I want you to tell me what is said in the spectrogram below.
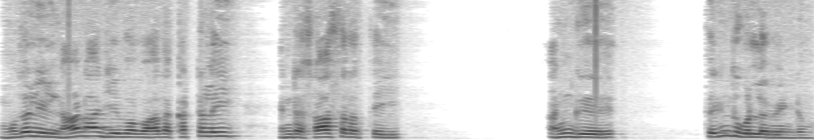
முதலில் நானா ஜீவவாத கட்டளை என்ற சாஸ்திரத்தை அங்கு தெரிந்து கொள்ள வேண்டும்.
